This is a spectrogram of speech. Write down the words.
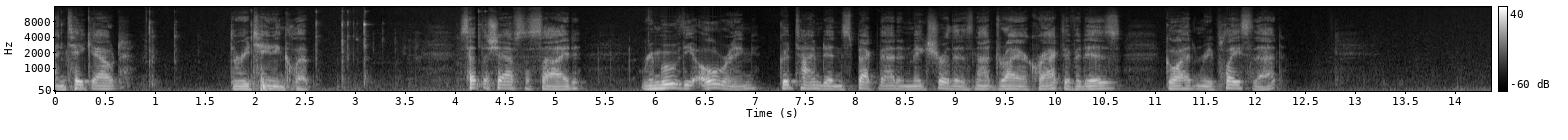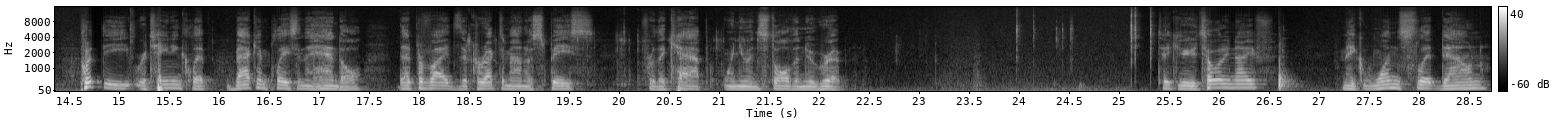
and take out the retaining clip. Set the shafts aside, remove the O-ring Good time to inspect that and make sure that it's not dry or cracked. If it is, go ahead and replace that. Put the retaining clip back in place in the handle. That provides the correct amount of space for the cap when you install the new grip. Take your utility knife, make one slit down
